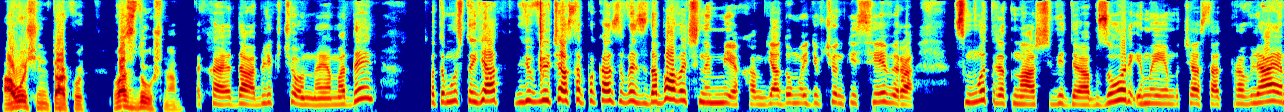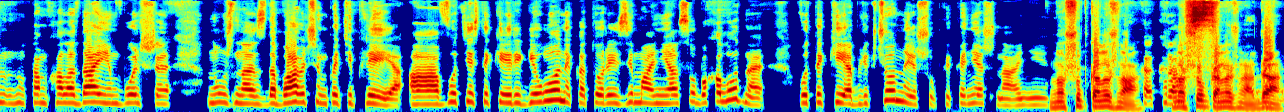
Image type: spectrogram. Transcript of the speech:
а очень так вот воздушно. Такая, да, облегченная модель. Потому что я люблю часто показывать с добавочным мехом. Я думаю, девчонки севера смотрят наш видеообзор, и мы им часто отправляем. Ну, там холода, им больше нужно с добавочным потеплее. А вот есть такие регионы, которые зима не особо холодная. Вот такие облегченные шубки, конечно, они Но шубка нужна. как раз Но шубка нужна, да.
